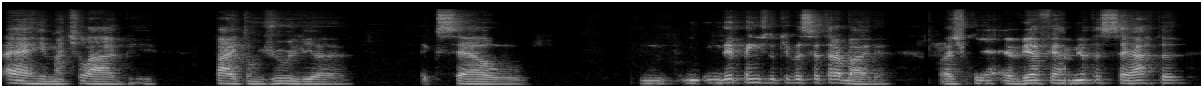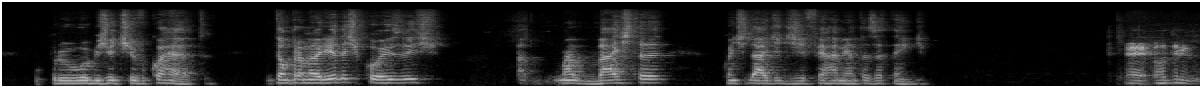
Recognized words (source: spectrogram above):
R, MATLAB, Python, Julia, Excel, independe do que você trabalha. Eu acho que é ver a ferramenta certa para o objetivo correto. Então, para a maioria das coisas, uma vasta quantidade de ferramentas atende. É, Rodrigo,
